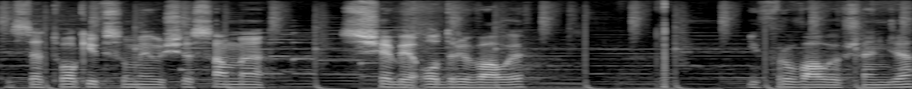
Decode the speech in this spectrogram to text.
Więc te tłoki w sumie już się same z siebie odrywały i fruwały wszędzie.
